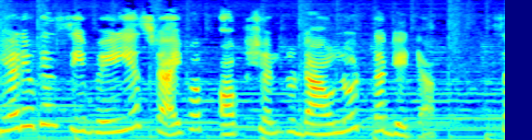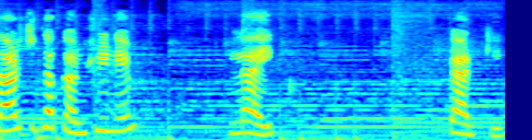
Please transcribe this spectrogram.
Here you can see various type of option to download the data. Search the country name like Turkey.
